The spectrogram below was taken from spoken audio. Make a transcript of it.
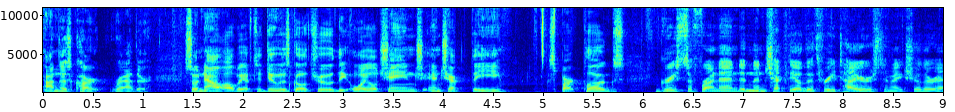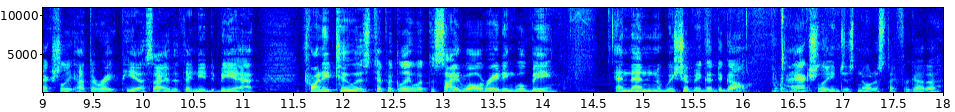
on this cart rather. So now all we have to do is go through the oil change and check the spark plugs, grease the front end, and then check the other three tires to make sure they're actually at the right PSI that they need to be at. 22 is typically what the sidewall rating will be. And then we should be good to go. I actually just noticed I forgot a.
